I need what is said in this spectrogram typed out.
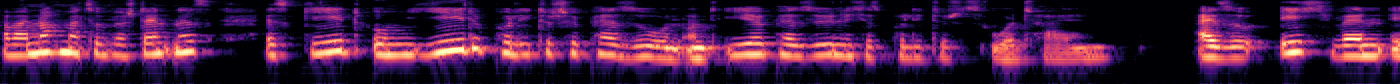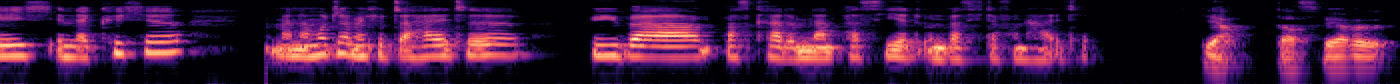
Aber nochmal zum Verständnis, es geht um jede politische Person und ihr persönliches politisches Urteilen. Also ich, wenn ich in der Küche mit meiner Mutter mich unterhalte über was gerade im Land passiert und was ich davon halte. Ja, das wäre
